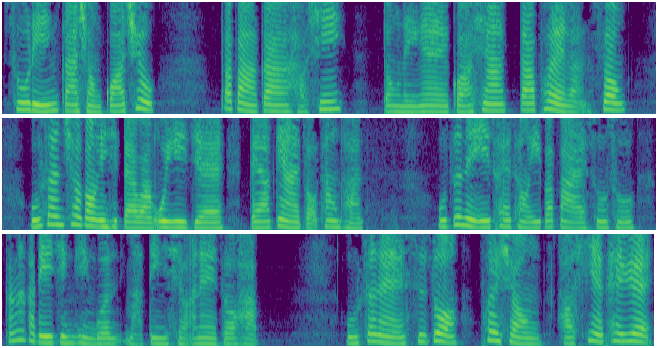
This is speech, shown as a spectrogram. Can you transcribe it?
苏林加上歌手，爸爸甲后生动人诶歌声搭配朗诵，吴胜笑讲伊是台湾唯一一个白仔囝诶走唱团。吴志宁伊推崇伊爸爸诶输出，感觉家己真幸运嘛，珍惜安尼组合。吴声诶诗作配上好听诶配乐，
